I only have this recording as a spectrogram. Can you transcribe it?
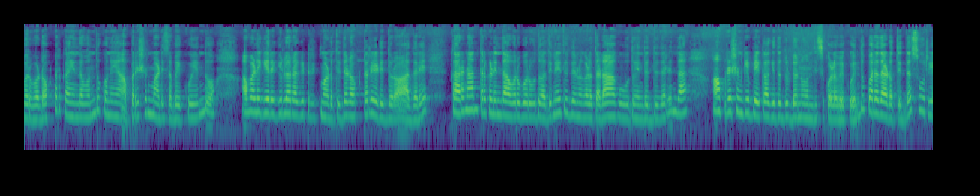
ಬರುವ ಡಾಕ್ಟರ್ ಕೈಯಿಂದ ಒಂದು ಕೊನೆಯ ಆಪರೇಷನ್ ಮಾಡಿಸಬೇಕು ಎಂದು ಅವಳಿಗೆ ರೆಗ್ಯುಲರ್ ಆಗಿ ಟ್ರೀಟ್ ಮಾಡುತ್ತಿದ್ದ ಡಾಕ್ಟರ್ ಹೇಳಿದ್ದರು. ಆದರೆ ಕಾರಣಾಂತರಗಳಿಂದ ಅವರು ಬರುವುದು ಹದಿನೈದು ದಿನಗಳ ತಡ ಆಗುವುದು ಎಂದಿದ್ದರಿಂದ ಆಪರೇಷನ್ಗೆ ಬೇಕಾಗಿದ್ದ ದುಡ್ಡನ್ನು ಹೊಂದಿಸಿಕೊಳ್ಳಬೇಕು ಎಂದು ಪರದಾಡುತ್ತಿದ್ದ ಸೂರ್ಯ.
